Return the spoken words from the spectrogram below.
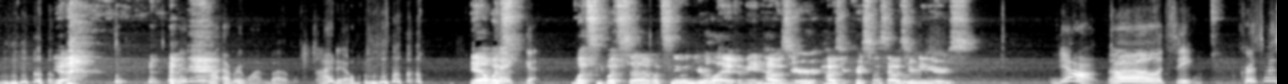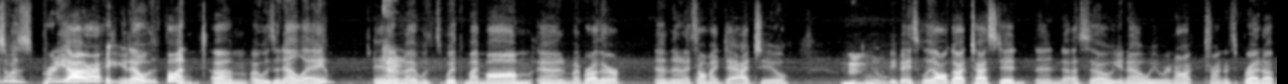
Yeah. Maybe not everyone, but I do. Yeah. We'll What's what's what's uh, what's new in your life? I mean, how's your how's your Christmas? How was your New Mm. Year's? Yeah. Uh, let's see. Christmas was pretty all right. You know, it was fun. Um, I was in LA, and Yeah. I was with my mom and my brother, and then I saw my dad too. Mhm. We basically all got tested, and uh, so you know, we were not trying to spread up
